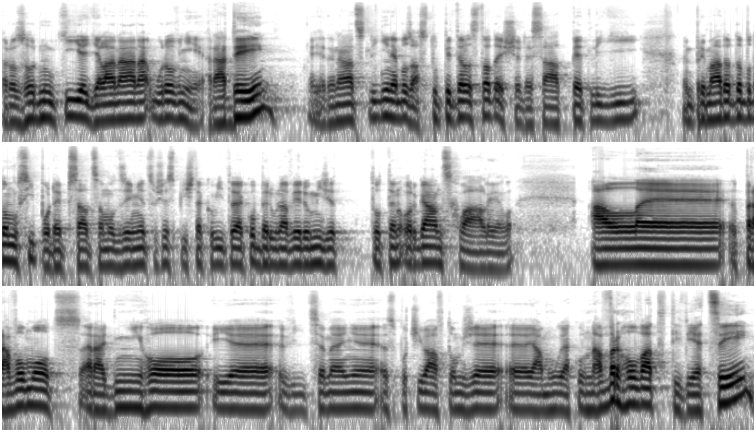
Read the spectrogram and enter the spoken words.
rozhodnutí je dělaná na úrovni rady, 11 lidí, nebo zastupitelstva, to je 65 lidí. Ten primátor to potom musí podepsat samozřejmě, což je spíš takový to, jako beru na vědomí, že to ten orgán schválil. Ale pravomoc radního je víceméně spočívá v tom, že já mohu jako navrhovat ty věci,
